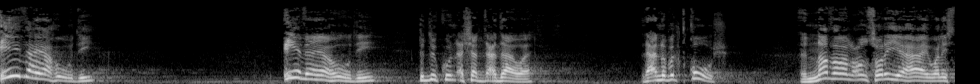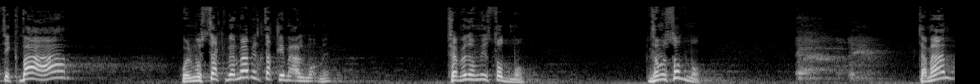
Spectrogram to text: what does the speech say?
إذا يهودي إذا يهودي بده يكون أشد عداوة لأنه بلتقوش النظرة العنصرية هاي والاستكبار والمستكبر ما بيلتقي مع المؤمن. فبدهم يصطدموا. بدهم يصطدموا. تمام؟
